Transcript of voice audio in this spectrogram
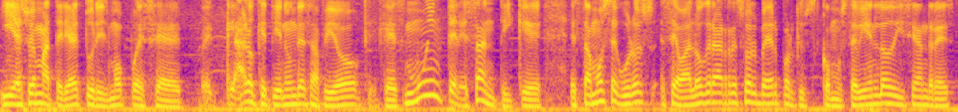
y eso en materia de turismo, pues claro que tiene un desafío que, es muy interesante y que estamos seguros se va a lograr resolver, porque como usted bien lo dice Andrés,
